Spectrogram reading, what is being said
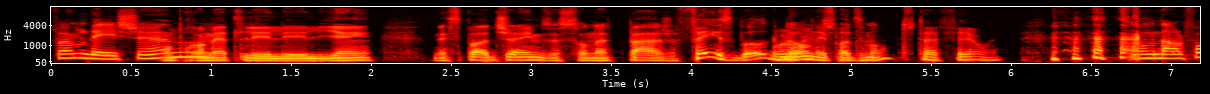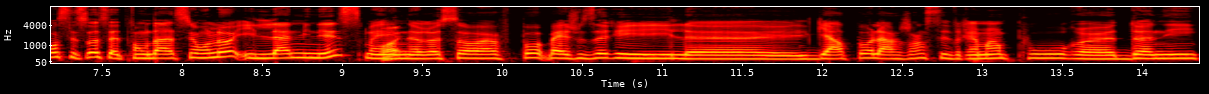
Foundation. On pourra mettre les, les liens, n'est-ce pas, James, sur notre page Facebook, Oui, dont oui, n'est pas du monde. Tout à fait, oui. Donc, dans le fond, c'est ça, cette fondation-là, ils l'administrent, mais Ouais. ils ne reçoivent pas. Ben, je veux dire, ils ne gardent pas l'argent. C'est vraiment pour euh, donner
